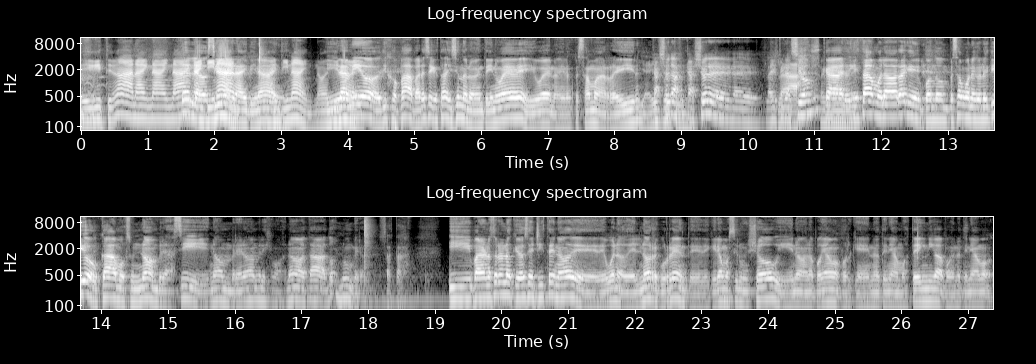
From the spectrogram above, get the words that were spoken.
y dijiste, no, Esta es la 99, Usina 99. 99, 99. Y un amigo dijo, pa, parece que estás diciendo 99 y bueno, y nos empezamos a reír. Y ahí Cayó, la, que- cayó la, la- la inspiración. Claro. Claro, y estábamos, la verdad que cuando empezamos con el colectivo buscábamos un nombre así, nombre, nombre, dijimos, no, está, dos números, ya está. Y para nosotros nos quedó ese chiste, ¿no? De, de, bueno, del no recurrente, de queríamos hacer un show y no, no podíamos porque no teníamos técnica, porque no teníamos...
